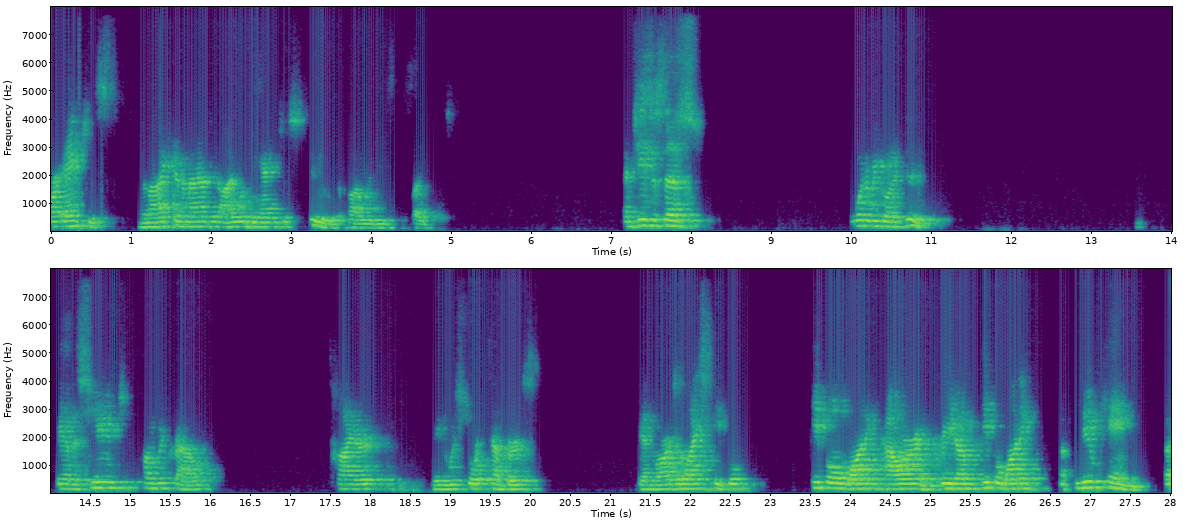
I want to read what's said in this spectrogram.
are anxious. And I can imagine I would be anxious too if I were these disciples. And Jesus says, What are we going to do? We have this huge, hungry crowd, tired, maybe with short tempers, again, marginalized people, people wanting power and freedom, people wanting a new king, a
